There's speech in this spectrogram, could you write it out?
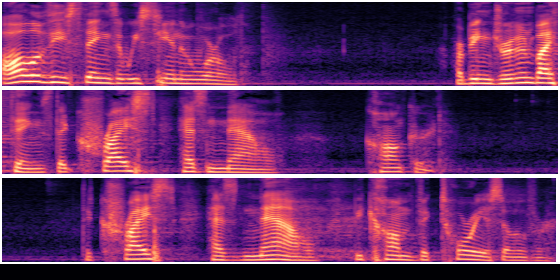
All of these things that we see in the world are being driven by things that Christ has now conquered. That Christ has now become victorious over.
